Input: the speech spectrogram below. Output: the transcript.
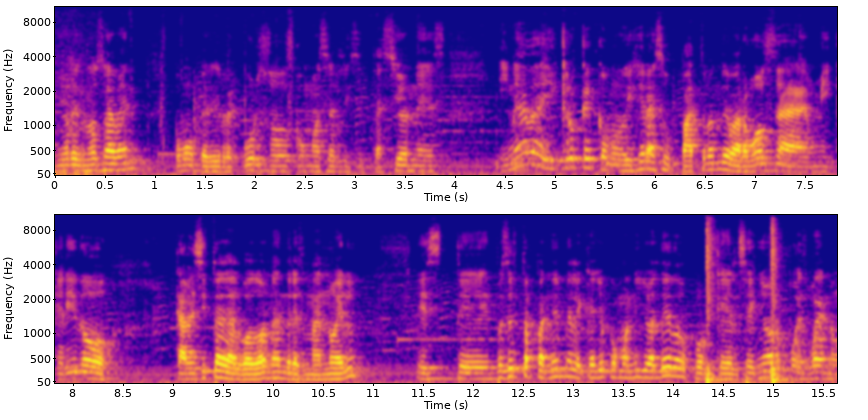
Señores, no saben cómo pedir recursos, cómo hacer licitaciones y nada, y creo que como dijera su patrón de Barbosa, mi querido cabecita de algodón Andrés Manuel, este, pues esta pandemia le cayó como anillo al dedo porque el señor, pues bueno,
